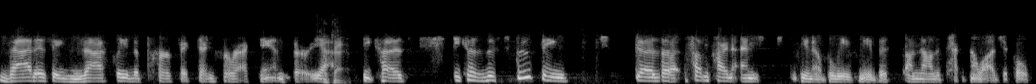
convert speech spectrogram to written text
That is exactly the perfect and correct answer. Yeah, Okay. because because the spoofing does uh, some kind of, and you know, believe me, this I'm not a technological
